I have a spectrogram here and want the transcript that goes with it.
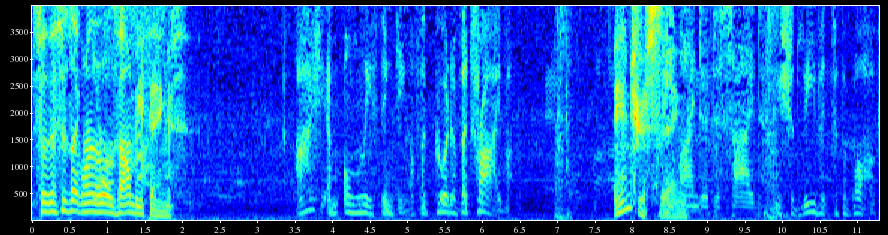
So this is like one of those zombie things. I am only thinking of the good of the tribe. Interesting. Minder decide. We should leave it to the bog.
